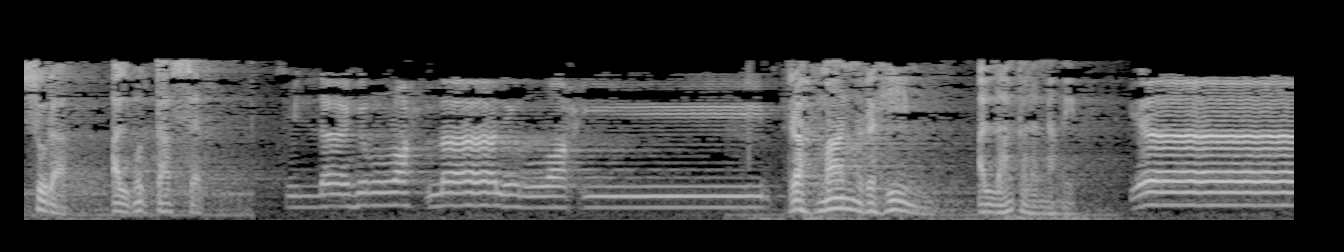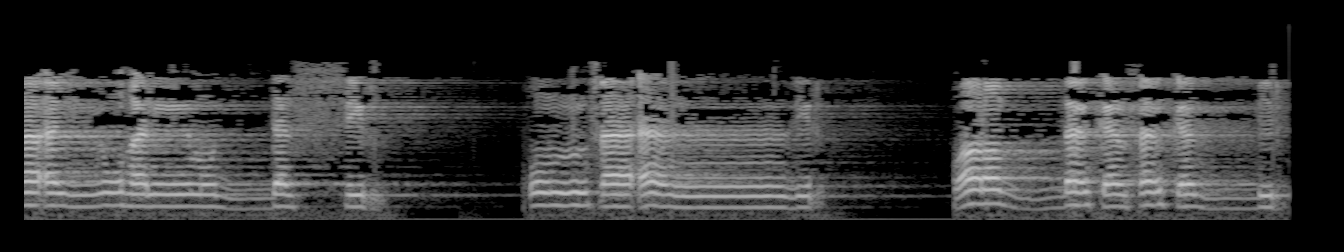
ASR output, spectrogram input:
سورة المدثر. بسم الله الرحمن الرحيم. رحمن رحيم. الله تعالى النبي يا أيها المدثر قم فأنذر وربك فكبر.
